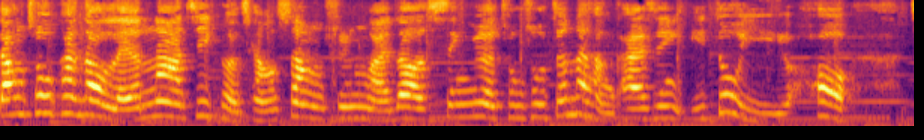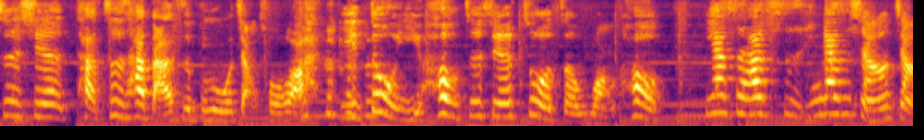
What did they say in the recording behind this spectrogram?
当初看到雷恩娜、季可强、尚勋来到新月出书，真的很开心。一度以后这些他这是他打字，不是我讲错话。一度以后这些作者往后，应该是他是应该是想要讲，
